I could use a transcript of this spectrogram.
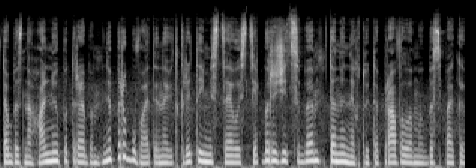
та без нагальної потреби не перебувайте на відкритій місцевості, бережіть себе та не нехтуйте правилами безпеки.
